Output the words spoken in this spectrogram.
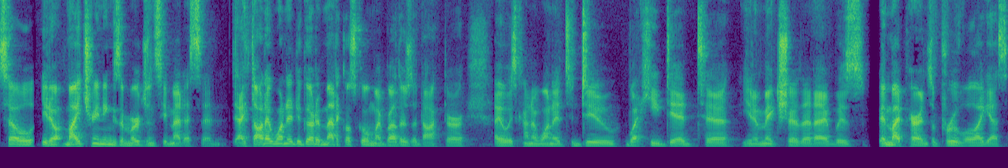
So, you know, my training is emergency medicine. I thought I wanted to go to medical school. My brother's a doctor. I always kind of wanted to do what he did to, you know, make sure that I was in my parents' approval, I guess.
